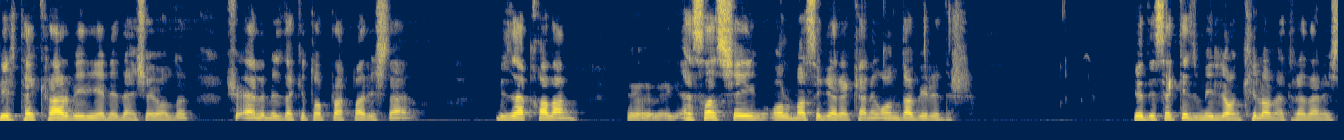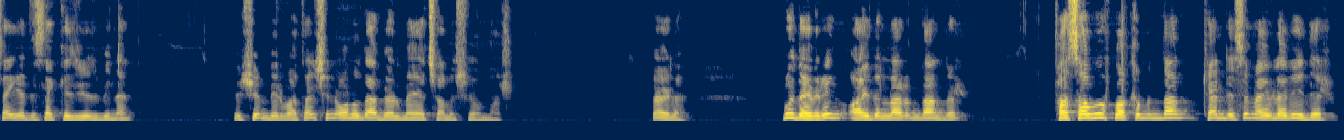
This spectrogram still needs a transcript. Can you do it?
bir tekrar bir yeniden şey oldu. Şu elimizdeki topraklar işte bize kalan e, esas şeyin olması gerekenin onda biridir. 7-8 milyon kilometreden işte 7-800 bine düşün bir vatan. Şimdi onu da bölmeye çalışıyorlar. Böyle. Bu devrin aydınlarındandır. Tasavvuf bakımından kendisi Mevlevidir.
